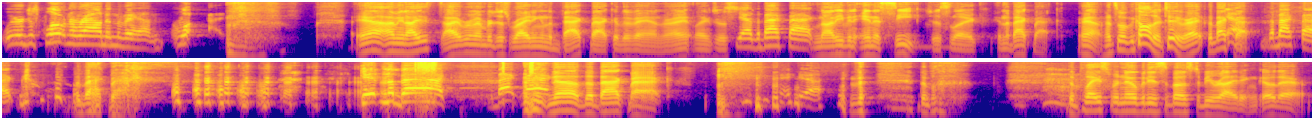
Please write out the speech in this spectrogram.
We were just floating around in the van. What? Yeah, I mean, I I remember just riding in the backpack of the van, right? Like just Yeah, the backpack. not even in a seat, just like in the backpack. Yeah, that's what we called it too, right? The backpack. Yeah, the backpack. The backpack. Get in the back. The backpack. no, the backpack. yeah. the, the the place where nobody's supposed to be riding. Go there.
